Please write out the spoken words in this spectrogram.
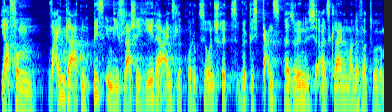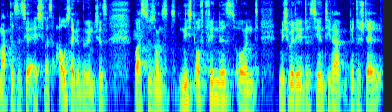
Ja, vom Weingarten bis in die Flasche, jeder einzelne Produktionsschritt wirklich ganz persönlich als kleine Manufaktur gemacht. Das ist ja echt was Außergewöhnliches, was du sonst nicht oft findest. Und mich würde interessieren, Tina, bitte stell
